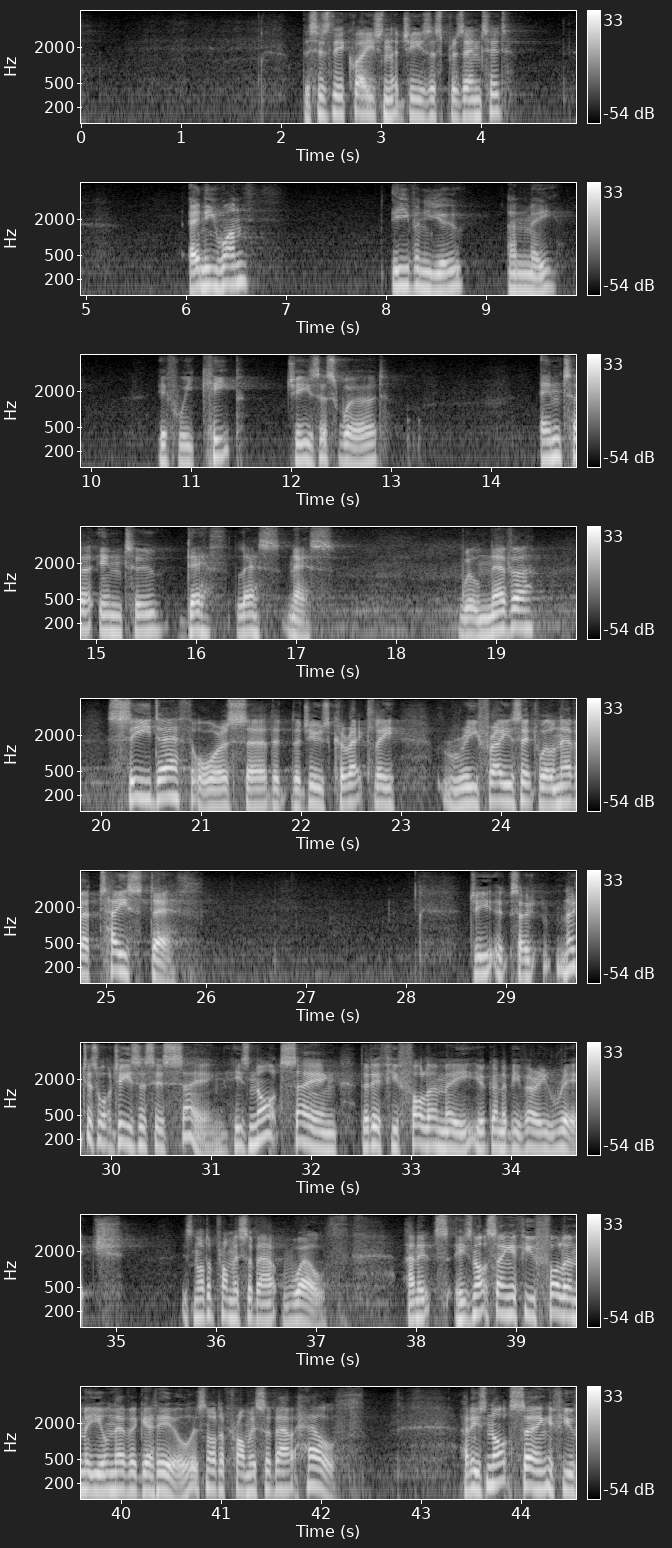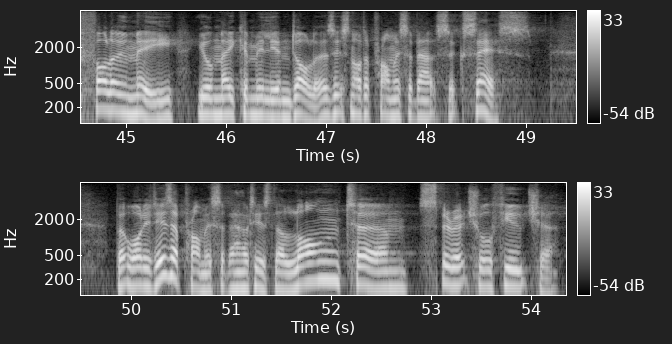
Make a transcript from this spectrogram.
This is the equation that Jesus presented. Anyone, even you and me, if we keep Jesus' word, enter into deathlessness, We'll never see death, or as uh, the, the Jews correctly rephrase it, we'll never taste death so notice what Jesus is saying. He's not saying that if you follow me, you're going to be very rich. It's not a promise about wealth. And it's, he's not saying if you follow me, you'll never get ill. It's not a promise about health. And he's not saying if you follow me, you'll make a million dollars. It's not a promise about success. But what it is a promise about is the long term spiritual future.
